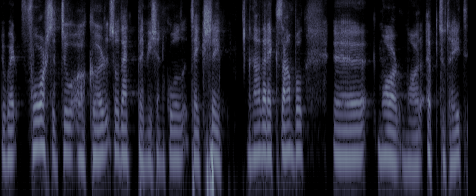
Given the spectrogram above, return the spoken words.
they were forced to occur so that the mission could take shape. Another example, uh, more more up to date,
